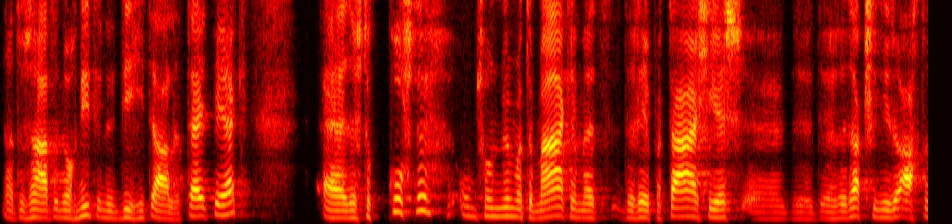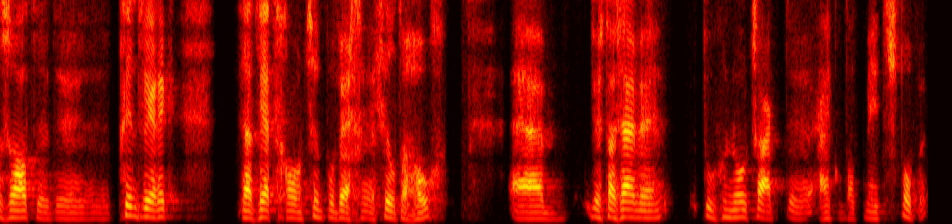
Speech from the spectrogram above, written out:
nou, toen zaten we nog niet in het digitale tijdperk. Eh, dus de kosten om zo'n nummer te maken met de reportages, eh, de, de redactie die erachter zat, de, de printwerk, dat werd gewoon simpelweg eh, veel te hoog. Ehm, dus daar zijn we toen genoodzaakt eh, eigenlijk om dat mee te stoppen.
